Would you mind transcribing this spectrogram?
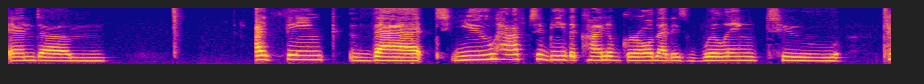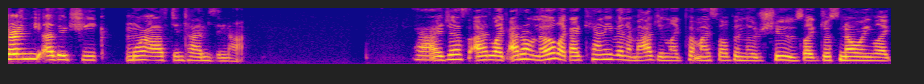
and um I think that you have to be the kind of girl that is willing to turn the other cheek more oftentimes than not. Yeah, I just I like I don't know, like I can't even imagine like put myself in those shoes, like just knowing like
